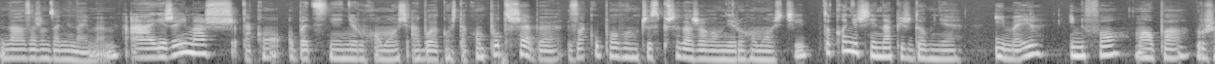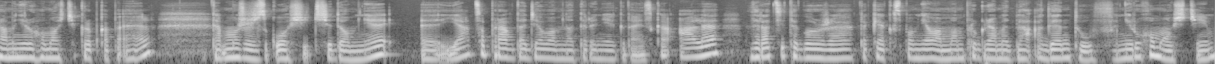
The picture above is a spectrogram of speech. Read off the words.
na zarządzanie najmem. A jeżeli masz taką obecnie nieruchomość albo jakąś taką potrzebę zakupową czy sprzedażową nieruchomości, to koniecznie napisz do mnie e-mail info małpa ruszamenieruchomości.pl. Tam możesz zgłosić się do mnie. E, ja co prawda działam na terenie Gdańska, ale z racji tego, że tak jak wspomniałam, mam programy dla agentów nieruchomości,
